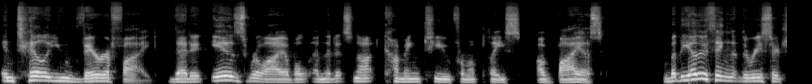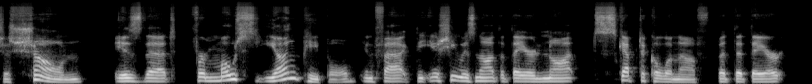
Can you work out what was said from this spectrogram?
until you verified that it is reliable and that it's not coming to you from a place of bias. But the other thing that the research has shown is that for most young people, in fact, the issue is not that they are not skeptical enough, but that they are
